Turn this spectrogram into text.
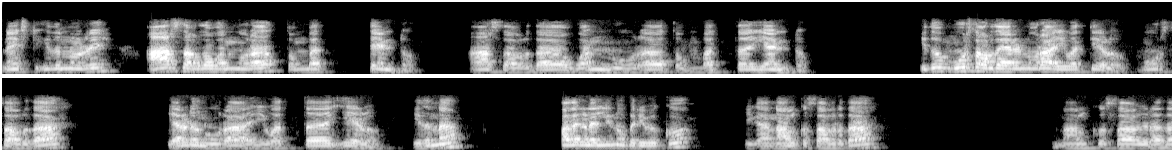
ನೆಕ್ಸ್ಟ್ ಇದನ್ನ ನೋಡ್ರಿ. ಆರ್ ಸಾವಿರದ ಒಂದ್ನೂರ ತೊಂಬತ್ತೆಂಟು. ಆರ್ ಸಾವಿರದ ಒಂದ್ನೂರ ತೊಂಬತ್ತ ಎಂಟು ಇದು ಮೂರ್ ಸಾವಿರದ ಎರಡ್ ನೂರ ಐವತ್ತೇಳು. ಮೂರ್ ಸಾವಿರದ ಎರಡು ನೂರ ಐವತ್ತ ಏಳು ಇದನ್ನ ಪದಗಳಲ್ಲಿನೂ ಬರಿಬೇಕು. ಈಗ ನಾಲ್ಕು ಸಾವಿರದ ನಾಲ್ಕು ಸಾವಿರದ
